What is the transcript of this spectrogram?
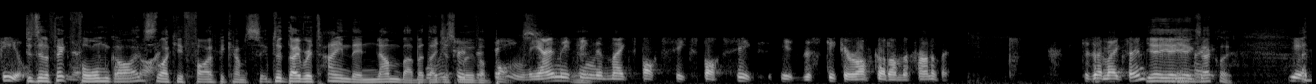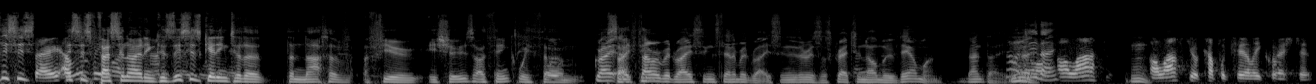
field. Does it affect You know, form form guides? guide. Like if five becomes six, did they retain their number, but Well, they just move the a thing. box? The only Yeah. thing that makes box six box six is the sticker I've got on the front of it. Does that make sense? Yeah, yeah, yeah, exactly. Yeah. Uh, this is So this is little bit like fascinating because this is getting to the, the nut of a few issues. I think with um, Great. Uh, safety. thoroughbred racing, standardbred racing, if there is a scratch and they'll move down one, don't they? Oh, Yeah. do they? I'll ask. Hmm. I'll ask you a couple of curly questions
